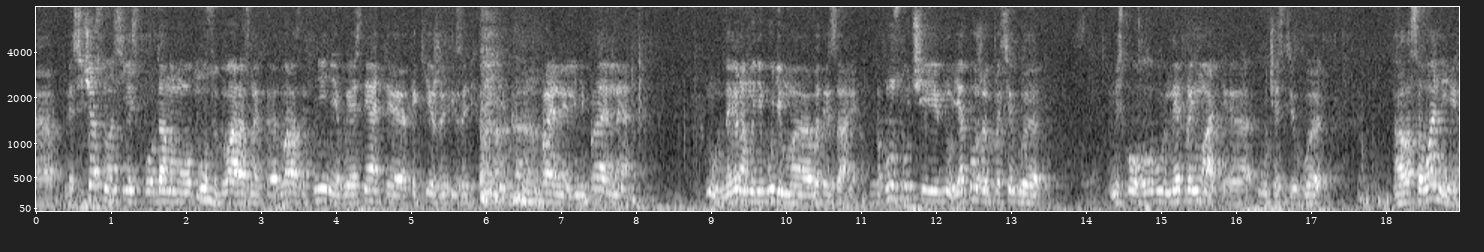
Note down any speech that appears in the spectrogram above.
Э, Сейчас у нас есть по данному вопросу два разных, э, два разных мнения, выяснять, э, какие же из этих мнений правильные или неправильные. Ну, наверное, мы не будем в этой зале. В таком случае, ну, я тоже просил бы міського голову не приймати е, участь в голосовании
